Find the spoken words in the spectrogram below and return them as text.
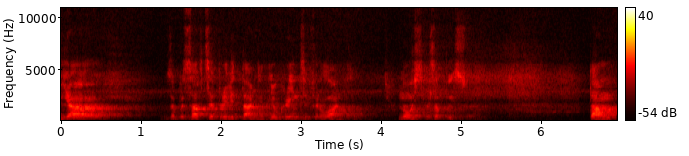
я записав це привітання для українців Ірландії. Ну ось записую. Там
